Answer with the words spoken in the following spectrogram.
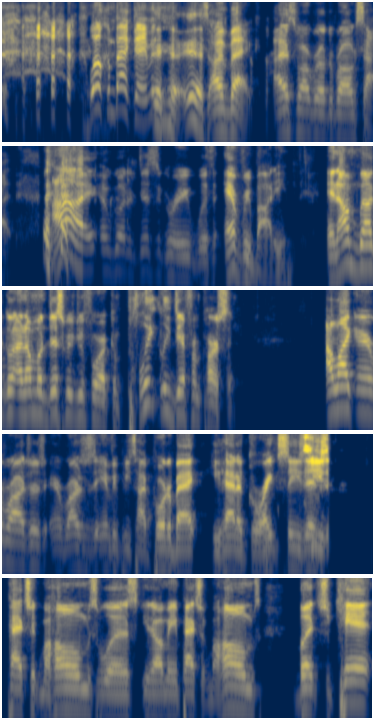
Welcome back, Damon. yes, I'm back. I just want on the wrong side. I am going to disagree with everybody, and I'm not going. And I'm going to disagree with you for a completely different person. I like Aaron Rodgers. Aaron Rodgers is an MVP type quarterback. He had a great season. Patrick Mahomes was, you know, I mean, Patrick Mahomes, but you can't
